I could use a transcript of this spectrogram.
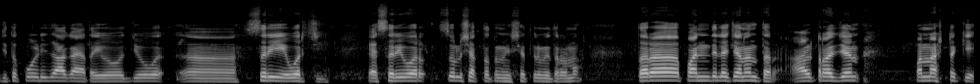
जिथं कोरडी जागा आहे आता यो जो सरी आहे वरची या सरीवर चलू शकता तुम्ही शेतकरी मित्रांनो. तर पाणी दिल्याच्यानंतर अल्ट्राजन पन्नास टक्के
